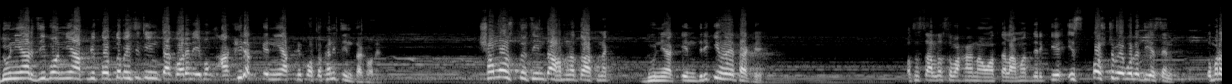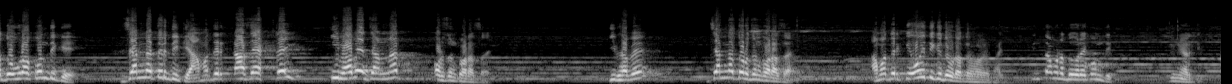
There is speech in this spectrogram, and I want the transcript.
দুনিয়ার জীবন নিয়ে আপনি কত বেশি চিন্তা করেন এবং আখিরাতকে নিয়ে আপনি কতখানি চিন্তা করেন। সমস্ত চিন্তা ভাবনা তো আপনার দুনিয়া কেন্দ্রিকই হয়ে থাকে। অথচ আল্লাহ তাআলা আমাদেরকে স্পষ্টভাবে বলে দিয়েছেন, তোমরা দৌড়াও কোন দিকে? জান্নাতের দিকে। আমাদের কাজ একটাই, কীভাবে জান্নাত অর্জন করা যায়? কীভাবে জান্নাত অর্জন করা যায়? আমাদেরকে ওই দিকে দৌড়াতে হবে ভাই। কিন্তু আমরা দৌড়াই কোন দিকে? দুনিয়ার দিকে।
